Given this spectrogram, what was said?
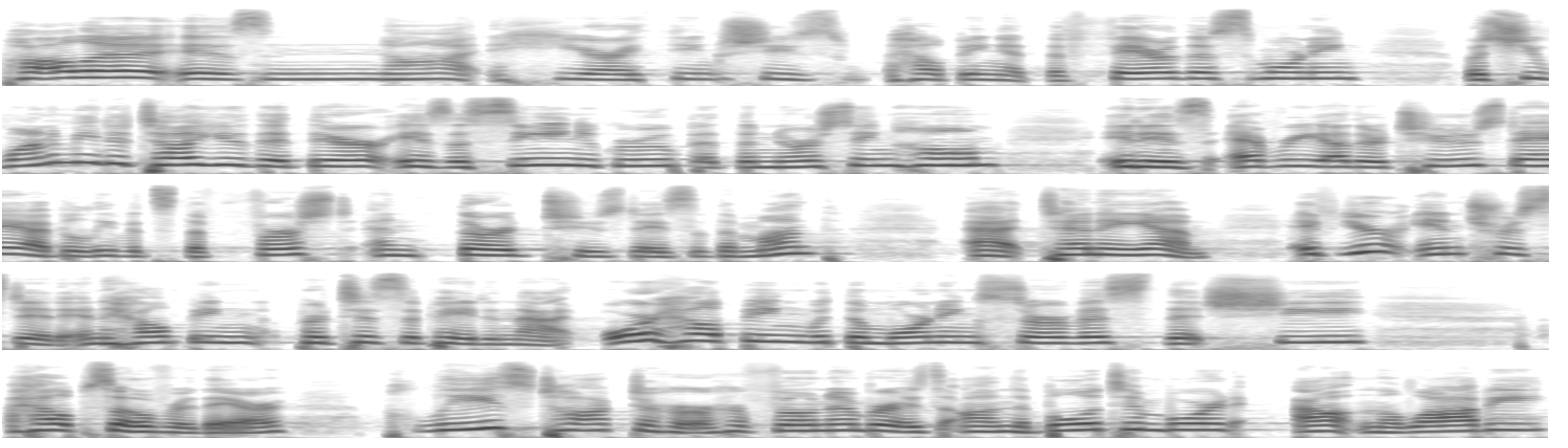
Paula is not here. I think she's helping at the fair this morning. But she wanted me to tell you that there is a singing group at the nursing home. It is every other Tuesday. I believe it's the first and third Tuesdays of the month at 10 a.m. If you're interested in helping participate in that or helping with the morning service that she helps over there, please talk to her. Her phone number is on the bulletin board out in the lobby,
